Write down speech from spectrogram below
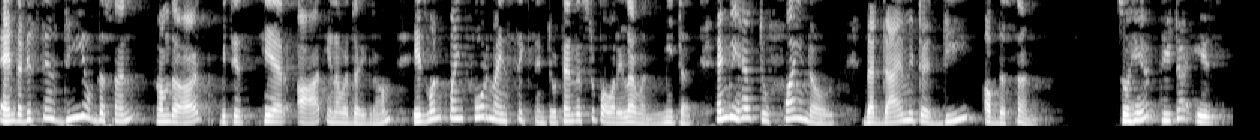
and the distance d of the sun from the earth which is here r in our diagram is 1.496 into 10 raised to power 11 meter and we have to find out the diameter d of the sun. So here theta is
